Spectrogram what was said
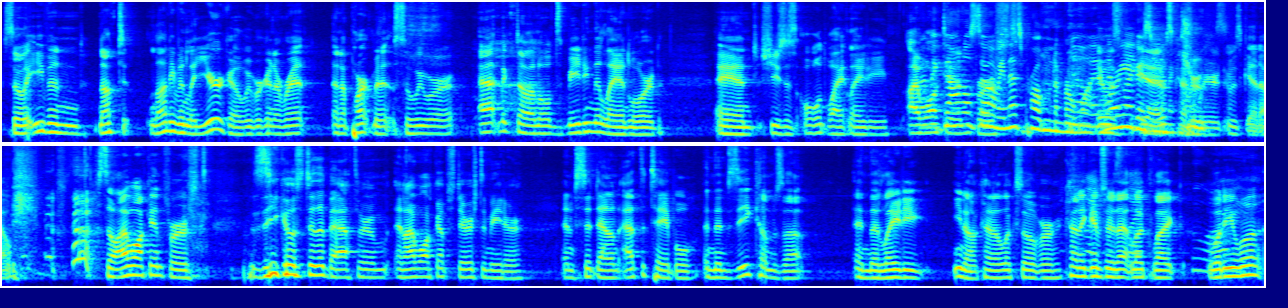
So even not to, not even a year ago, we were going to rent an apartment. So we were at McDonald's meeting the landlord, and she's this old white lady. I At walk McDonald's, in though, first. I mean that's problem number one. it How was are you guys yeah, doing it was kind of McDonald's? weird. It was ghetto. so I walk in first. Z goes to the bathroom, and I walk upstairs to meet her and sit down at the table. And then Z comes up, and the lady, you know, kind of looks over, kind of gives her that like, look like, "What do you you?" want?"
